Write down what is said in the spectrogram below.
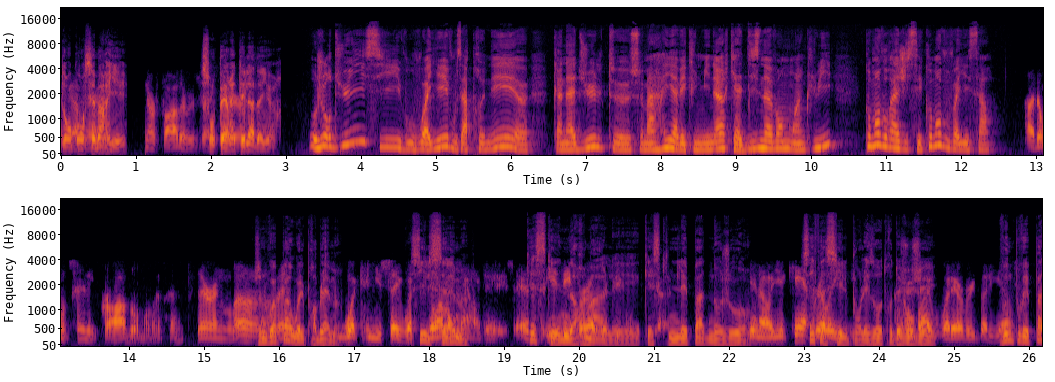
Donc on s'est mariés. Son père était là d'ailleurs. Aujourd'hui, si vous voyez, vous apprenez euh, qu'un adulte euh, se marie avec une mineure qui a 19 ans de moins que lui, comment vous réagissez? Comment vous voyez ça? Je ne vois pas où est le problème. S'ils s'aiment, qu'est-ce qui est normal et qu'est-ce qui ne l'est pas de nos jours? C'est facile pour les autres de juger. Vous ne pouvez pas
